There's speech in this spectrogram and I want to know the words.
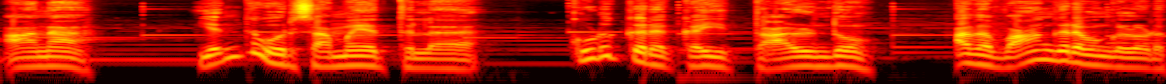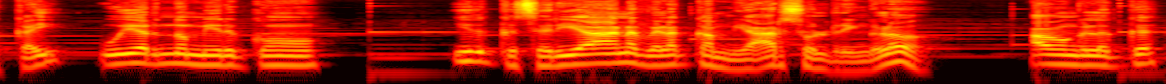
ஆனா எந்த ஒரு சமயத்துல கொடுக்கிற கை தாழ்ந்தும் அதை வாங்குறவங்களோட கை உயர்ந்தும் இருக்கும்? இதுக்கு சரியான விளக்கம் யார் சொல்றீங்களோ அவங்களுக்கு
